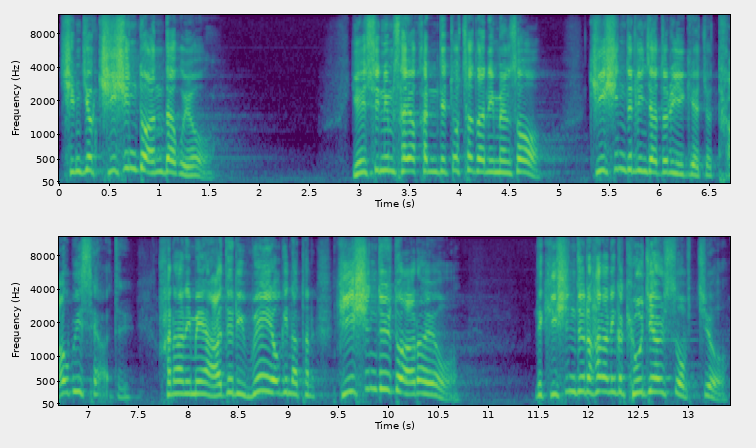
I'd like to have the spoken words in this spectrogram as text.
심지어 귀신도 안다고요. 예수님 사역하는데 쫓아다니면서 귀신 들린 자들을 얘기했죠. 다윗의 아들, 하나님의 아들이 왜 여기 나타나? 귀신들도 알아요. 근데 귀신들은 하나님과 교제할 수 없죠.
